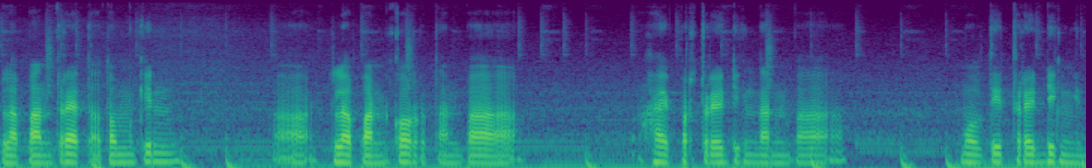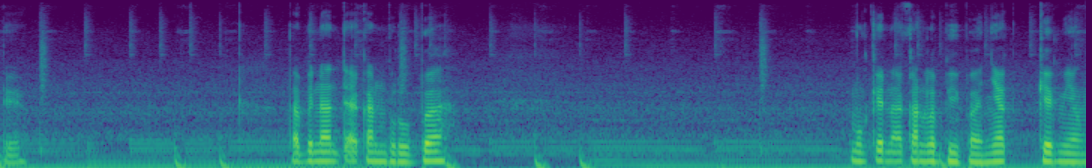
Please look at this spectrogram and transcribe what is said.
8 thread atau mungkin uh, eh, 8 core tanpa hyper threading tanpa multi threading gitu ya. Tapi nanti akan berubah. Mungkin akan lebih banyak game yang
